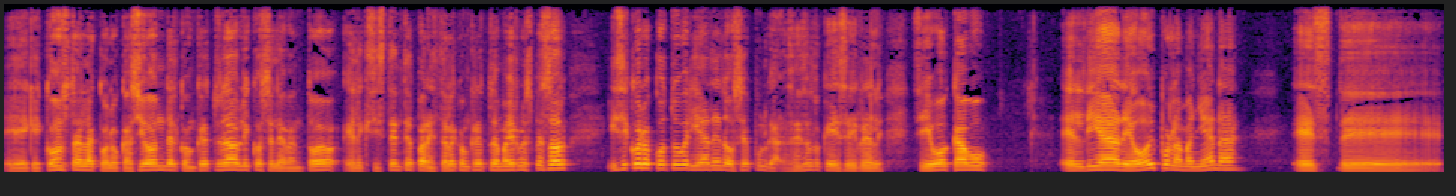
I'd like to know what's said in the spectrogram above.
eh, que consta en la colocación del concreto hidráulico, se levantó el existente para instalar concreto de mayor espesor y se colocó tubería de 12 pulgadas. Eso es lo que se, se llevó a cabo el día de hoy por la mañana este,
